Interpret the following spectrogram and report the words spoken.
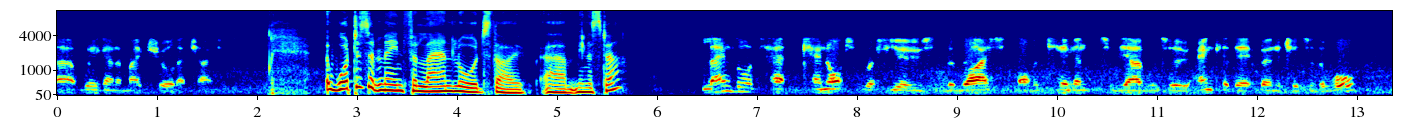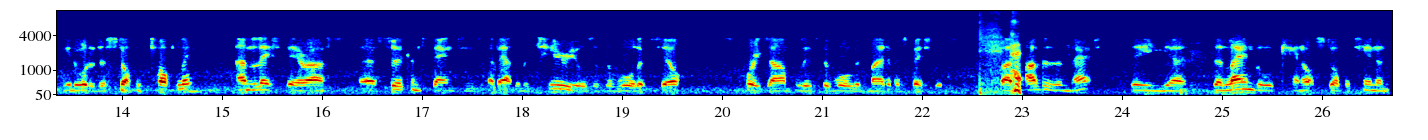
Uh, we're going to make sure that changes. What does it mean for landlords, though, uh, Minister? Landlords ha- cannot refuse the right of a tenant to be able to anchor their furniture to the wall in order to stop it toppling, unless there are uh, circumstances about the materials of the wall itself. For example, if the wall is made of asbestos. But ha- other than that, the uh, the landlord cannot stop a tenant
